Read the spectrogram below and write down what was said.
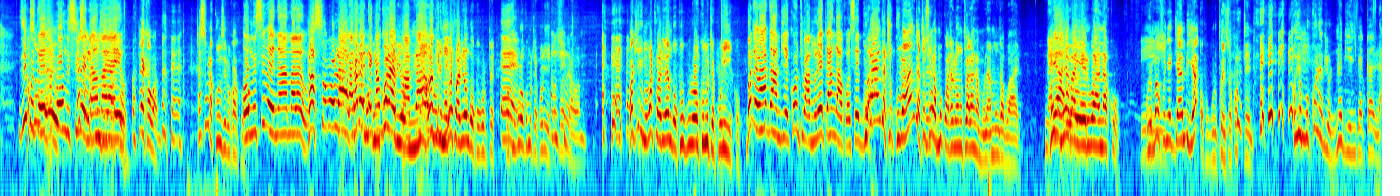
Zikuteerako omusibe n'amalayo. Teeka wano tasobola kunzirukako omusibe n'amalawo. Tasobola! Kale mukola byonna. wakiri mu batwalira ngaokugulu Eh. okumu tekuliiko teeka wamu. Wakiri mu batwalira ngaokugulu okumu tekuliiko. Bo tebagambyeko nti wamuleeta ng'akoseddwa kubanga tosobola mukwata n'omutwala nga mulamu nga bw'ali. Naye naye ali- aba yeerwanako Eh. bwe bafunye ejjambiya okugulu kwensoko ttema oyo mukola byonna byenjagala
